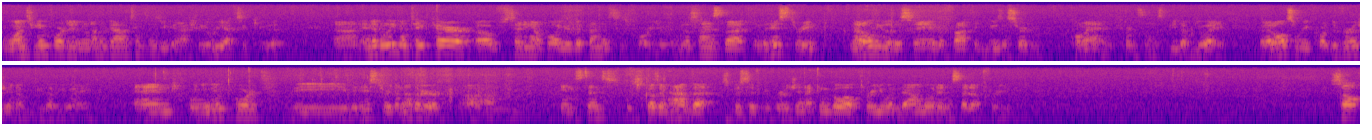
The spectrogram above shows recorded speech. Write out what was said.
once you import it in another Galaxy instance, you can actually re-execute it. Uh, and it'll even take care of setting up all your dependencies for you, in the sense that in the history, not only will it save the fact that you use a certain command, for instance, BWA, but it'll also record the version of the BWA. And when you import the, the history in another um, instance, which doesn't have that specific version, I can go out for you and download it and set it up for you. So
